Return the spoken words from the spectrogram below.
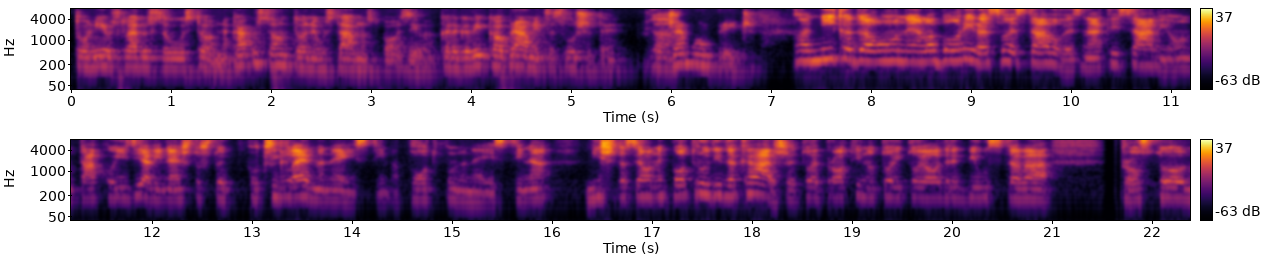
to nije u skladu sa Ustavom? Na kako se on to neustavnost poziva? Kada ga vi kao pravnica slušate, da. o čemu on priča? Pa nikada on ne elaborira svoje stavove, znate i sami, on tako izjavi nešto što je očigledna neistina, potpuna neistina, ništa se on ne potrudi da kaže, to je protivno to i to je odredbi Ustava, prosto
